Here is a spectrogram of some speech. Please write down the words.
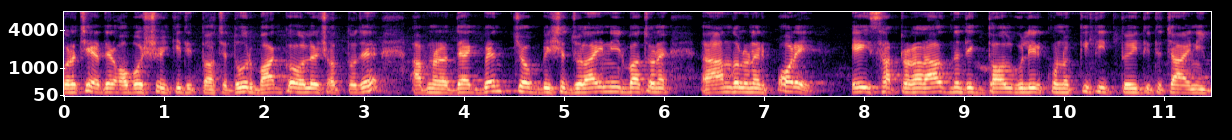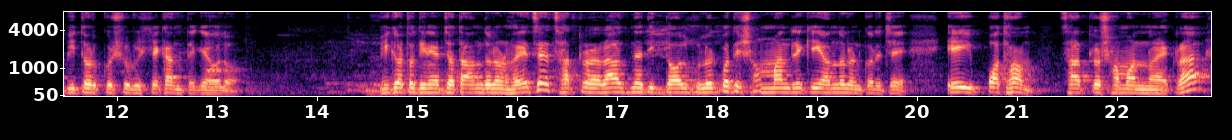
করেছে, এদের অবশ্যই কৃতিত্ব আছে। দুর্ভাগ্য হলে সত্য যে, আপনারা দেখবেন, চব্বিশে জুলাই নির্বাচনে আন্দোলনের পরে এই ছাত্ররা রাজনৈতিক দলগুলির কোনো কৃতিত্বই দিতে চায়নি। বিতর্ক শুরু সেখান থেকে হলো। বিগত দিনের যত আন্দোলন হয়েছে, ছাত্ররা রাজনৈতিক দলগুলোর প্রতি সম্মান রেখেই আন্দোলন করেছে। এই প্রথম ছাত্র সমন্বয়করা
